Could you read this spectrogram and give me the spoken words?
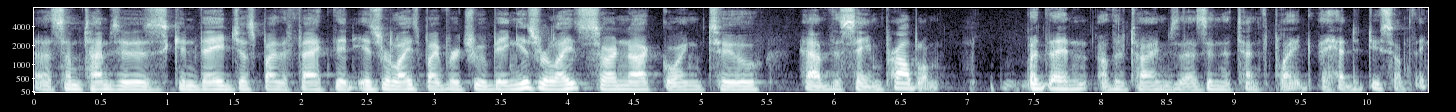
Uh, sometimes it was conveyed just by the fact that Israelites, by virtue of being Israelites, are not going to have the same problem. But then other times, as in the 10th plague, they had to do something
